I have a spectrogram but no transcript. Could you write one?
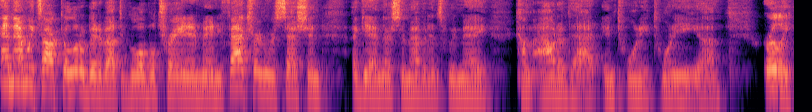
And then we talked a little bit about the global trade and manufacturing recession. Again, there's some evidence we may come out of that in 2020, uh, early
